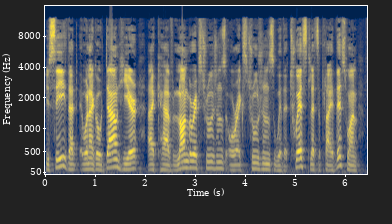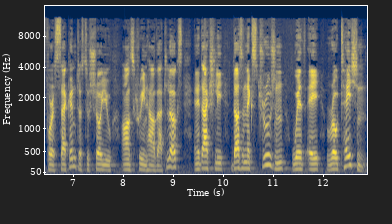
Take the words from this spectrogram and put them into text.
you see that when I go down here, I have longer extrusions or extrusions with a twist. Let's apply this one for a second just to show you on screen how that looks. And it actually does an extrusion with a rotation.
